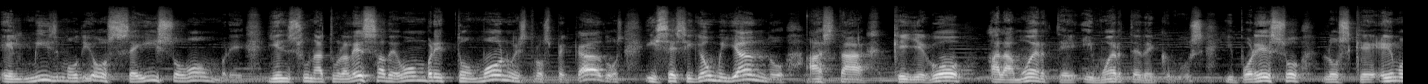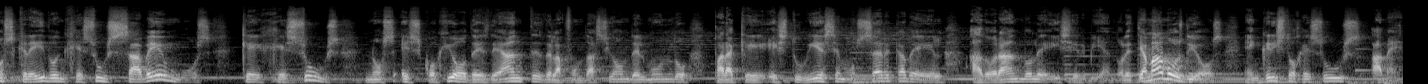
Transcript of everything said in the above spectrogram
el mismo Dios se hizo hombre y en su naturaleza de hombre tomó nuestros pecados y se siguió humillando hasta que llegó a la muerte y muerte de cruz. Y por eso los que hemos creído en Jesús sabemos que Jesús nos escogió desde antes de la fundación del mundo para que estuviésemos cerca de Él, adorándole y sirviéndole. Te amamos Dios en Cristo Jesús. Amén.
